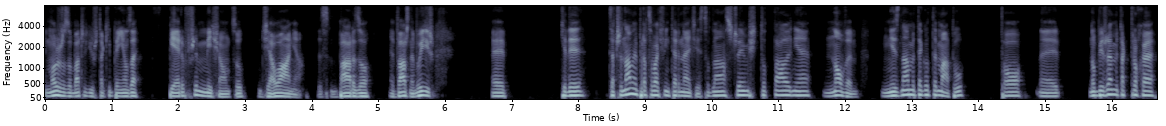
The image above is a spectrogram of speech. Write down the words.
i możesz zobaczyć już takie pieniądze w pierwszym miesiącu działania. To jest bardzo ważne, bo widzisz, e, kiedy zaczynamy pracować w internecie, jest to dla nas czymś totalnie nowym, nie znamy tego tematu, to e, no bierzemy tak trochę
